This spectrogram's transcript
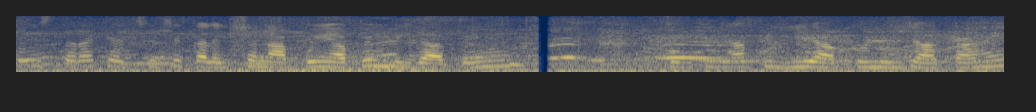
तो इस तरह के अच्छे अच्छे कलेक्शन आपको यहाँ पे मिल जाते हैं। क्योंकि यहाँ पे ये आपको मिल जाता है।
